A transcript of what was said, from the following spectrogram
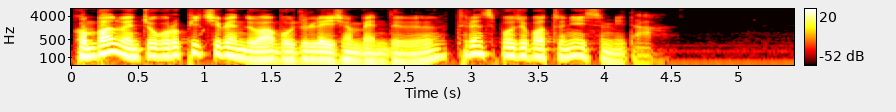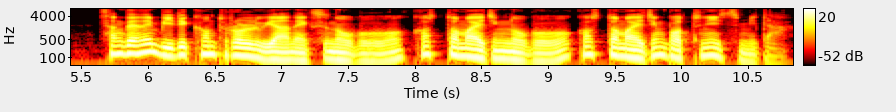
건반 왼쪽으로 피치밴드와 모듈레이션 밴드, 트랜스포즈 버튼이 있습니다. 상단에 미디 컨트롤을 위한 X 노브, 커스터마이징 노브, 커스터마이징 버튼이 있습니다.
